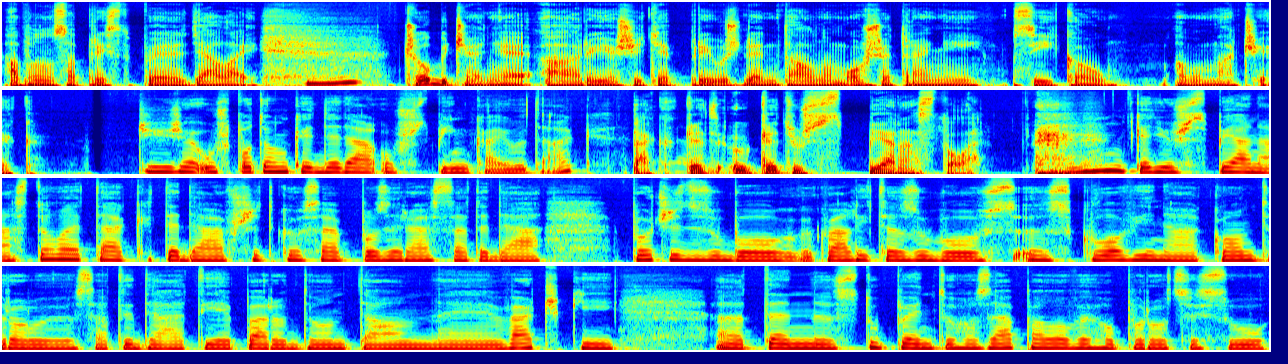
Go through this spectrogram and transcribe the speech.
a potom sa pristupuje ďalej. Mm-hmm. Čo obyčajne riešite pri už dentálnom ošetrení psíkov alebo mačiek? Čiže už potom, keď teda už spínkajú, tak? Tak, keď, keď už spia na stole. Mhm, keď už spia na stole, tak teda všetko sa pozerá sa teda počet zubov, kvalita zubov, sklovina, kontrolujú sa teda tie parodontálne vačky, ten stupeň toho zápalového procesu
